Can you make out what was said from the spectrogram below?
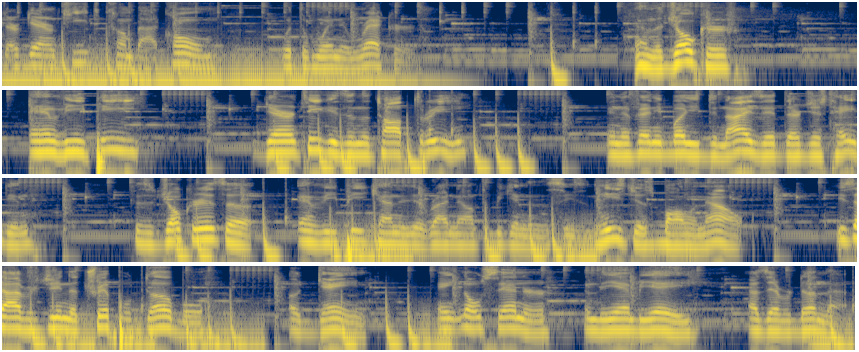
they're guaranteed to come back home with the winning record. And the Joker, MVP, guaranteed is in the top three. And if anybody denies it, they're just hating. Because the Joker is a MVP candidate right now at the beginning of the season. He's just balling out. He's averaging a triple double a game. Ain't no center in the NBA has ever done that.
